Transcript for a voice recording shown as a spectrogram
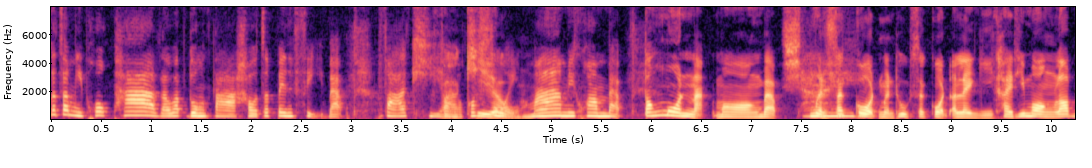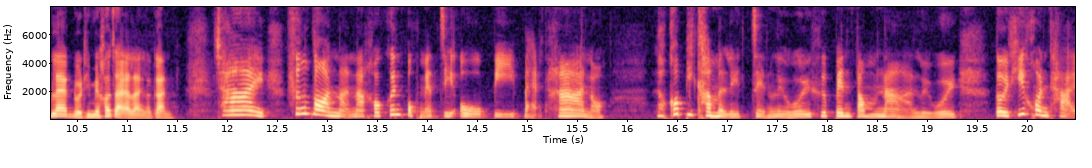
ก็จะมีพวกผ้าแล้วแบบดวงตาเขาจะเป็นสีแบบฟ้าเขียวฟ้าแล้วก็เขียวสวยมากมีความแบบต้องมนอะมองแบบใช่เหมือนสะกดเหมือนถูกสะกดอะไรอย่างงี้ ใครที่มองรอบแรกโดยที่ไม่เข้าใจอะไรแล้วกัน ใช่ ซึ่งตอนนั้นนะเขาขึ้นปก Net Geo ปี 85 เนาะ แล้วก็ become a legend เลยเว้ย คือเป็นตำนานเลยเว้ย โดยที่คนถ่าย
